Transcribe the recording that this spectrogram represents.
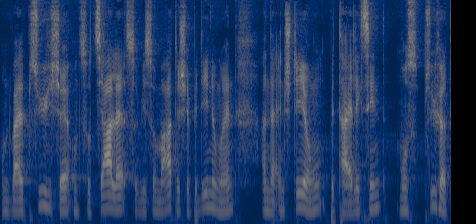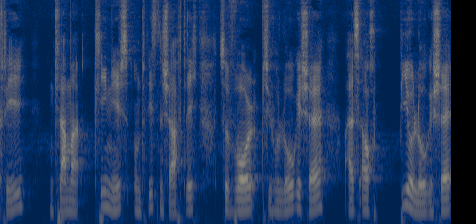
und weil psychische und soziale sowie somatische Bedingungen an der Entstehung beteiligt sind, muss Psychiatrie in Klammer (klinisch und wissenschaftlich) sowohl psychologische als auch biologische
